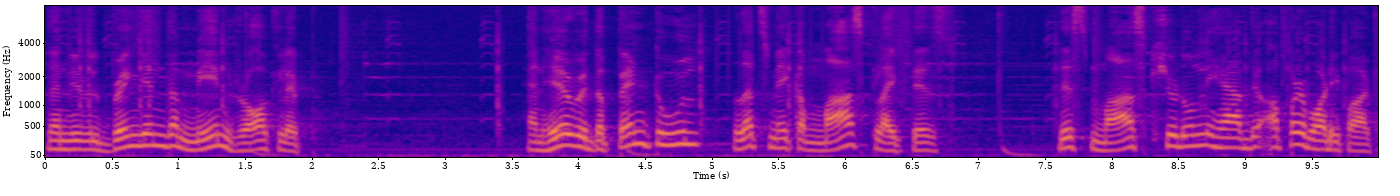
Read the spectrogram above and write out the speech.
Then we will bring in the main raw clip. And here with the pen tool, let's make a mask like this. This mask should only have the upper body part,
